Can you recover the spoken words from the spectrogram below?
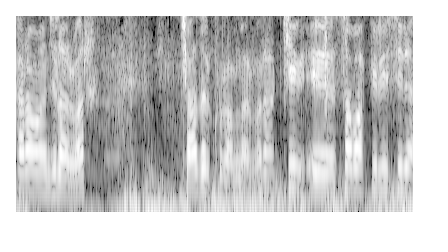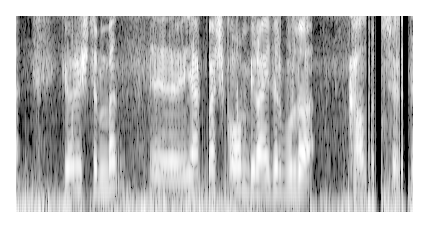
karavancılar var. Çadır kuranlar var. Ki e, sabah birisiyle görüştüm ben. E, yaklaşık 11 aydır burada kaldığını söyledi.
